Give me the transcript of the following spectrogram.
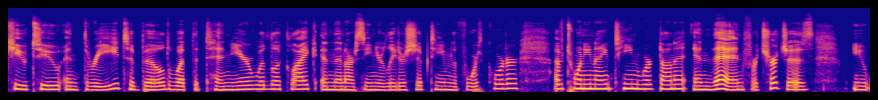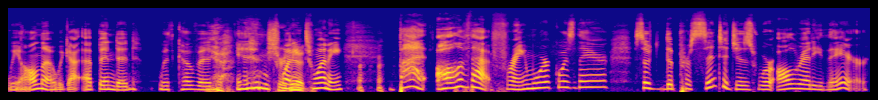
Q2 and 3 to build what the 10 year would look like. And then our senior leadership team, the fourth quarter of 2019, worked on it. And then for churches, you, we all know we got upended with COVID Yeah, in sure 2020. but all of that framework was there. So the percentages were already there.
